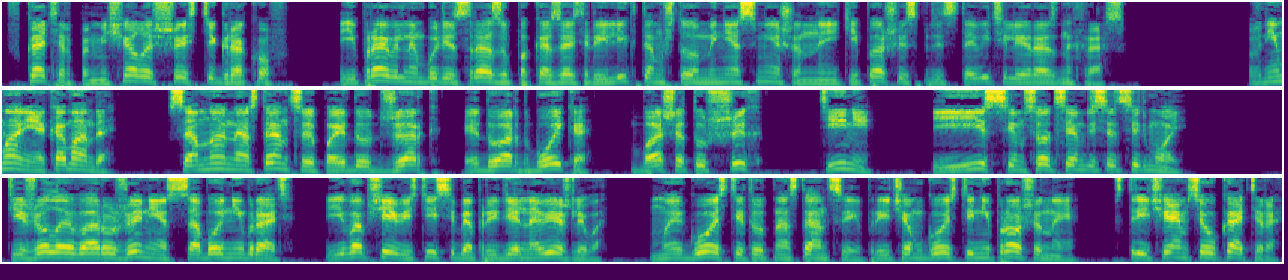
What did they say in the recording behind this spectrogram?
В катер помещалось шесть игроков, и правильно будет сразу показать реликтам, что у меня смешанный экипаж из представителей разных рас. «Внимание, команда! Со мной на станцию пойдут Джарк, Эдуард Бойко, Баша Туших, Тини ИИС-777. Тяжелое вооружение с собой не брать. И вообще вести себя предельно вежливо. Мы гости тут на станции, причем гости непрошенные. Встречаемся у катера.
